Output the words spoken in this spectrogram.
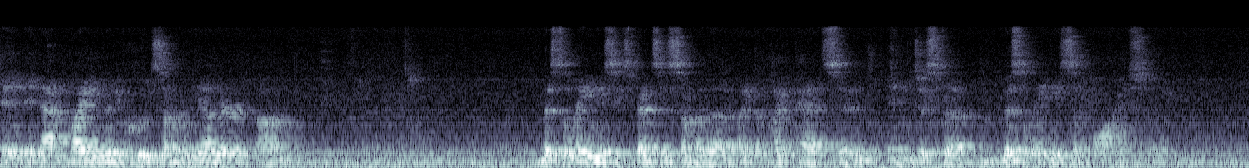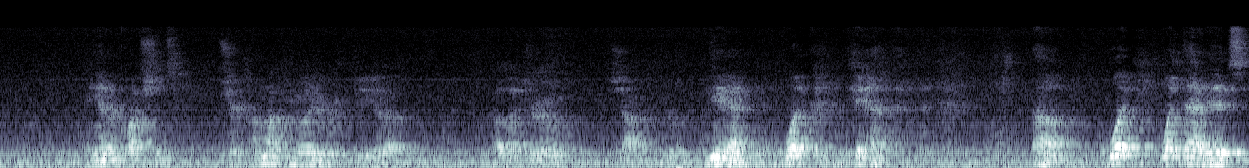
And, and that might even include some of the other, um, miscellaneous expenses, some of the, like the pipettes and, and just the miscellaneous supplies, so. Any other questions? Sure. I'm not familiar with the uh, electro shock. Yeah, what, yeah. Um, What, what that is,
